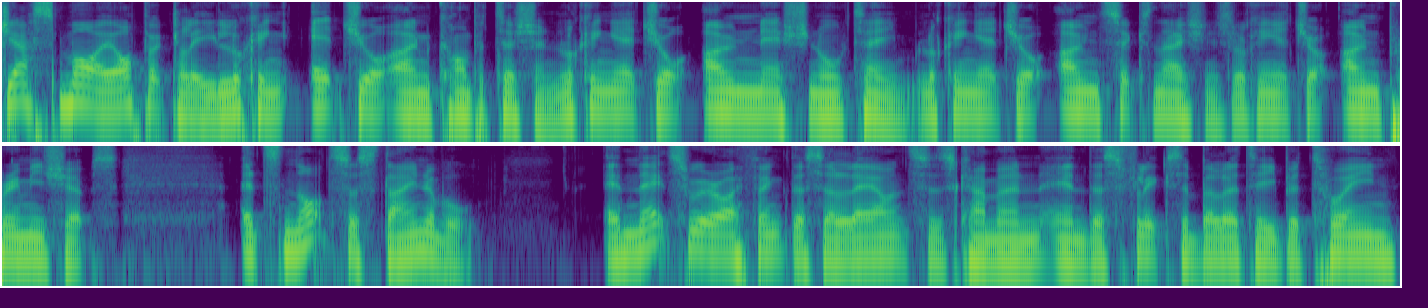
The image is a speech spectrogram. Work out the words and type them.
just myopically looking at your own competition, looking at your own national team, looking at your own Six Nations, looking at your own premierships, it's not sustainable. And that's where I think this allowance has come in and this flexibility between.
